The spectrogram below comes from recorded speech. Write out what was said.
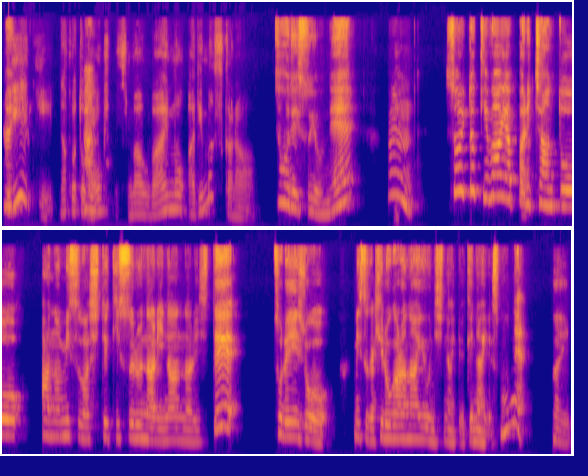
はい不利益なことが起きてしまう場合もありますから、そうですよね。うん。そういう時は、やっぱりちゃんと、あの、ミスは指摘するなりなんなりして、それ以上、ミスが広がらないようにしないといけないですもんね。はい。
